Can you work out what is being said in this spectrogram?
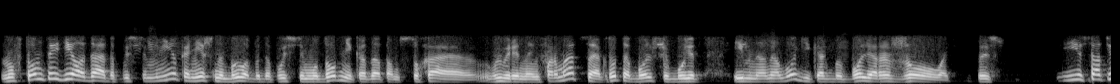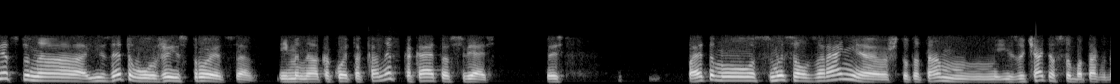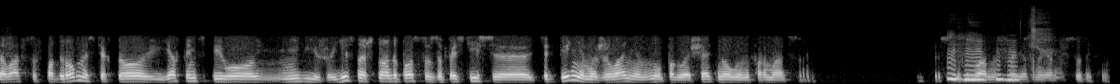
Ну, в том-то и дело, да. Допустим, мне, конечно, было бы, допустим, удобнее, когда там сухая, выверенная информация, а кто-то больше будет именно аналогии как бы более разжевывать. То есть, и, соответственно, из этого уже и строится именно какой-то коннект, какая-то связь. То есть Поэтому смысл заранее что-то там изучать, особо так вдаваться в подробностях, то я, в принципе, его не вижу. Единственное, что надо просто запастись э, терпением и желанием ну, поглощать новую информацию. То есть uh-huh, главный uh-huh. совет, наверное, все-таки.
